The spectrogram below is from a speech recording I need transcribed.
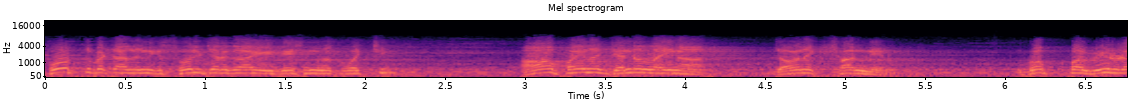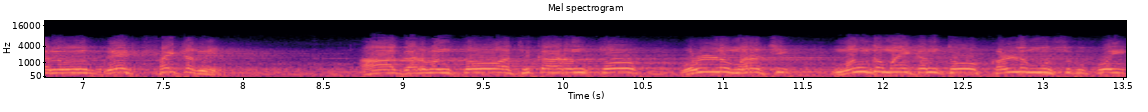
ఫోర్త్ బెటాలియన్కి సోల్జర్గా ఈ దేశమునకు వచ్చి ఆ పైన జనరల్ అయిన జానిక్ షాన్ నేను. గొప్ప వీరుడను గ్రేట్ ఫైటర్ని. ఆ గర్వంతో అధికారంతో ఒళ్ళు మరచి మందు మైకంతో కళ్ళు మూసుకుపోయి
